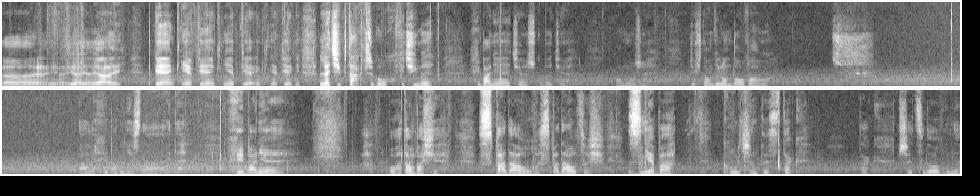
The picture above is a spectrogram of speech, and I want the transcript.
Ojej, Pięknie, pięknie, pięknie, pięknie. Leci ptak, czy go uchwycimy? Chyba nie, ciężko będzie. A może gdzieś tam wylądował? Ale chyba go nie znajdę. Chyba nie. O, a tam właśnie spadał, spadało coś z nieba. Kurczę, to jest tak, tak przecudowne.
